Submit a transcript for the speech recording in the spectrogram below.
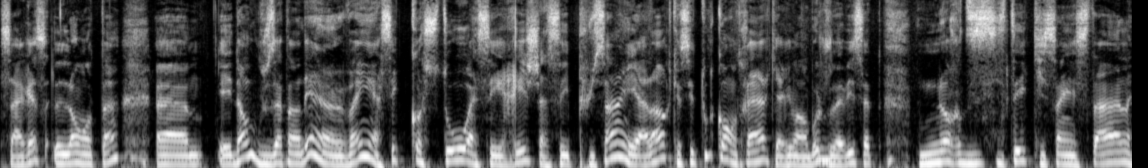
ça reste longtemps. Euh, et donc, vous attendez un vin assez costaud, assez riche, assez puissant. Et alors que c'est tout le contraire qui arrive en bouche, vous avez cette nordicité qui s'installe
